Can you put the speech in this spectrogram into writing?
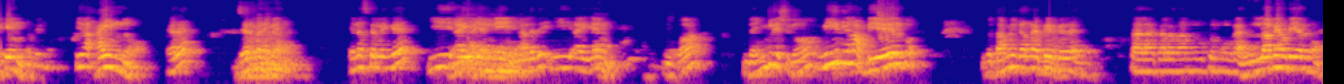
எகெயின் அப்படின்னு இவன் ஐன்னு வேற? ஜெர்மனி என்ன ஸ்பெல்லிங் இஐஎன்இ அல்லது E இஐஎன் இப்போ இந்த இங்கிலீஷுக்கும் மீதியெல்லாம் அப்படியே இருக்கும். இப்போ தமிழ் கன்னடம் எப்படி இருக்குது? தலை தலைதான் மூக்கு மூக்கு எல்லாமே அப்படியே இருக்கும்.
